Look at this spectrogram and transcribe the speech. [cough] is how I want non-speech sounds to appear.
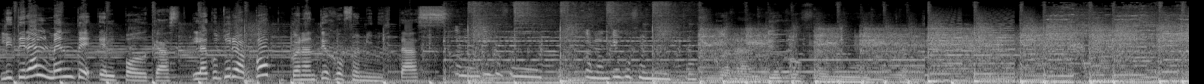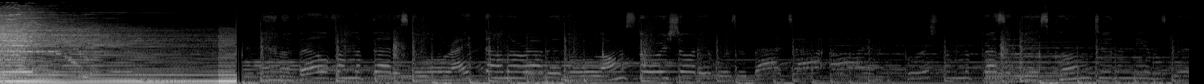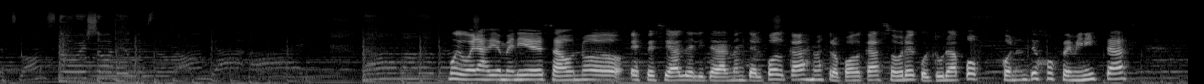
Literalmente el podcast, la cultura pop con anteojos feministas. Con anteojos feministas. Con anteojos feministas. Muy buenas, bienvenidos a un nuevo especial de Literalmente el Podcast, nuestro podcast sobre cultura pop con anteojos feministas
